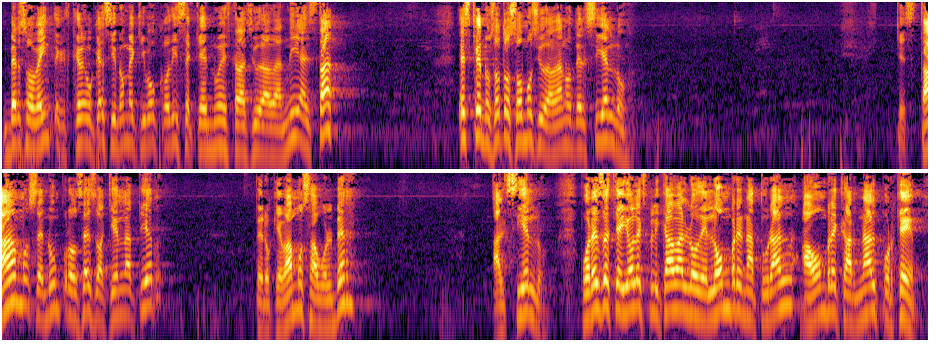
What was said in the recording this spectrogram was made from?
verso 20, creo que si no me equivoco, dice que nuestra ciudadanía está. Es que nosotros somos ciudadanos del cielo. Que estamos en un proceso aquí en la tierra, pero que vamos a volver al cielo. Por eso es que yo le explicaba lo del hombre natural a hombre carnal. ¿Por qué?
